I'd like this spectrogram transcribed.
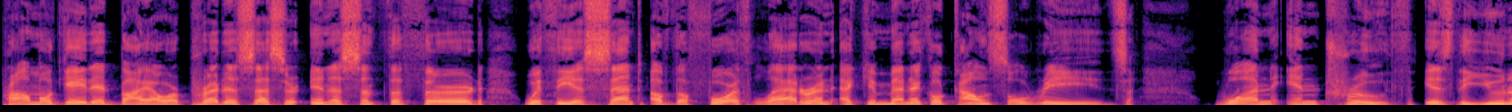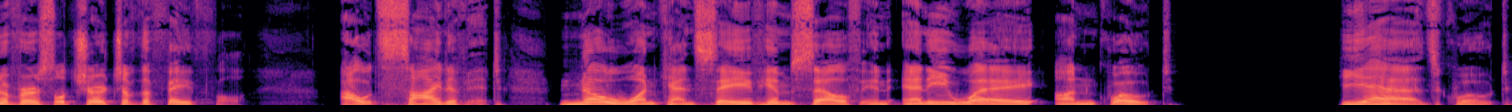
promulgated by our predecessor Innocent III with the assent of the Fourth Lateran Ecumenical Council reads One in truth is the universal church of the faithful. Outside of it, no one can save himself in any way. Unquote. He adds, quote,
